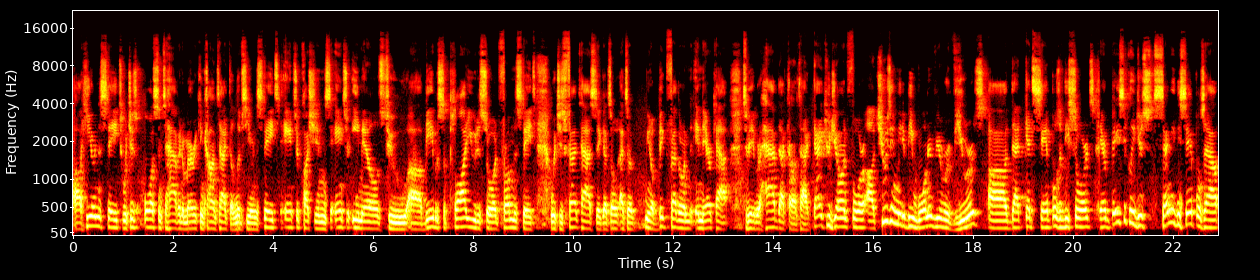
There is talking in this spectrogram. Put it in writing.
uh, here in the States, which is awesome to have an American contact that lives here in the States to answer questions, to answer emails, to uh, be able to supply you the sword from the States, which is fantastic. That's a, that's a you know big feather in, in their cap to be able to have that contact. Thank you, John, for uh, choosing me to be one of your reviewers uh, that gets samples of these swords. They're basically just sending these samples out,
